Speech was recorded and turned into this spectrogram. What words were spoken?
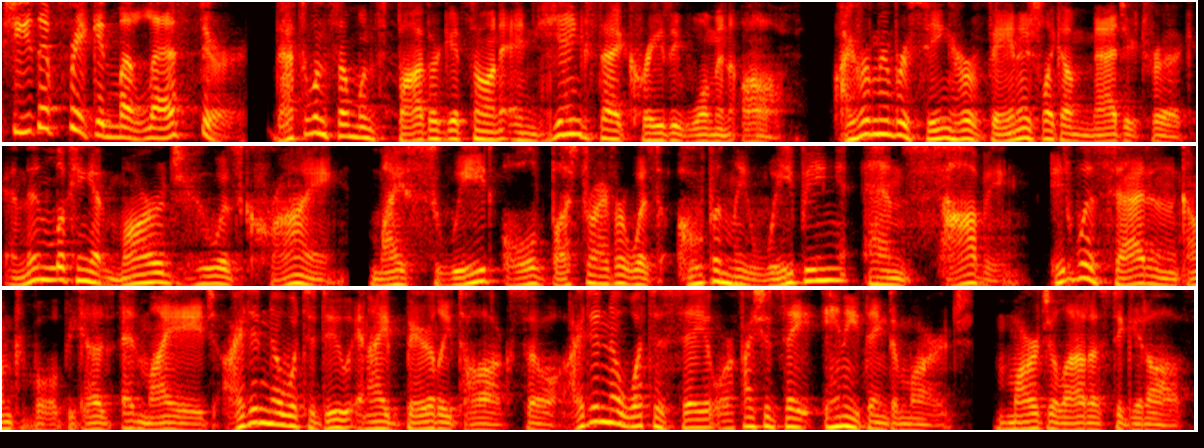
She's a freaking molester. That's when someone's father gets on and yanks that crazy woman off. I remember seeing her vanish like a magic trick and then looking at Marge, who was crying. My sweet old bus driver was openly weeping and sobbing. It was sad and uncomfortable because at my age, I didn't know what to do and I barely talked, so I didn't know what to say or if I should say anything to Marge. Marge allowed us to get off.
